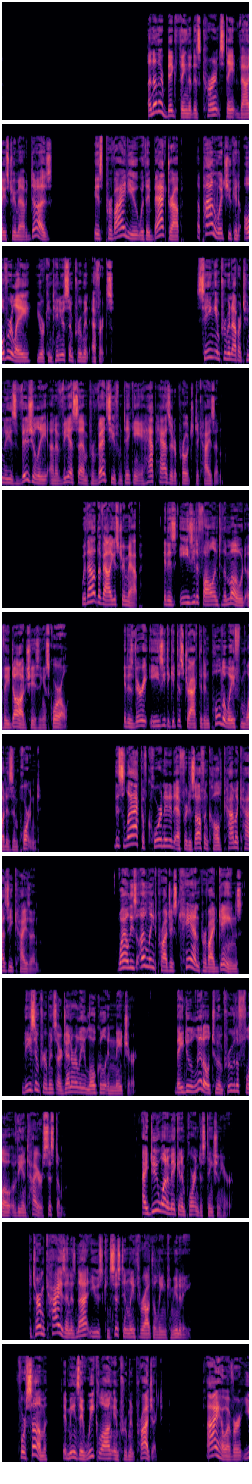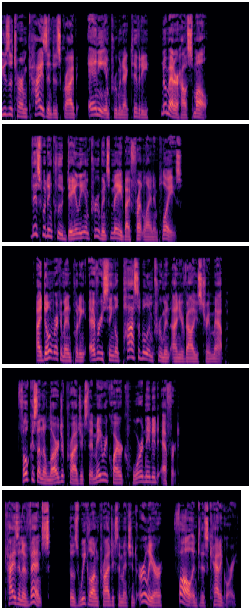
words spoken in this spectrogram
Another big thing that this current state value stream map does is provide you with a backdrop upon which you can overlay your continuous improvement efforts. Seeing improvement opportunities visually on a VSM prevents you from taking a haphazard approach to Kaizen. Without the value stream map, it is easy to fall into the mode of a dog chasing a squirrel. It is very easy to get distracted and pulled away from what is important. This lack of coordinated effort is often called kamikaze kaizen. While these unlinked projects can provide gains, these improvements are generally local in nature. They do little to improve the flow of the entire system. I do want to make an important distinction here. The term Kaizen is not used consistently throughout the lean community. For some, it means a week-long improvement project, I, however, use the term Kaizen to describe any improvement activity, no matter how small. This would include daily improvements made by frontline employees. I don't recommend putting every single possible improvement on your value stream map. Focus on the larger projects that may require coordinated effort. Kaizen events, those week-long projects I mentioned earlier, fall into this category.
